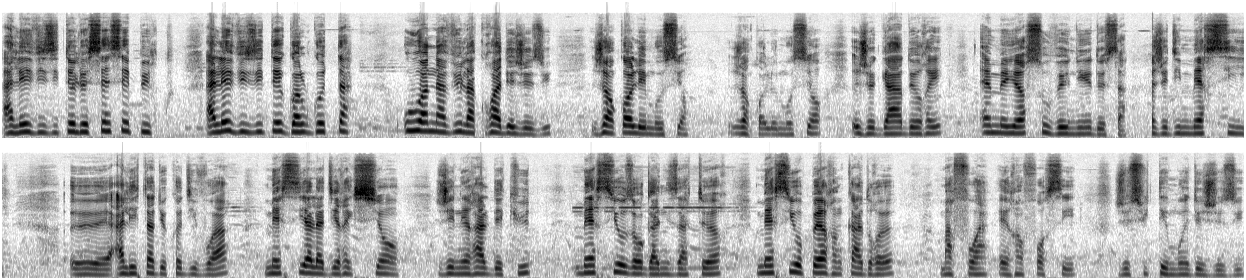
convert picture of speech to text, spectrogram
aller visiter le Saint-Sépulcre, aller visiter Golgotha, où on a vu la croix de Jésus. J'ai encore l'émotion, j'ai encore l'émotion je garderai un meilleur souvenir de ça. Je dis merci euh, à l'État de Côte d'Ivoire, merci à la direction générale des cultes, merci aux organisateurs, merci aux pères encadreurs. Ma foi est renforcée. Je suis témoin de Jésus.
